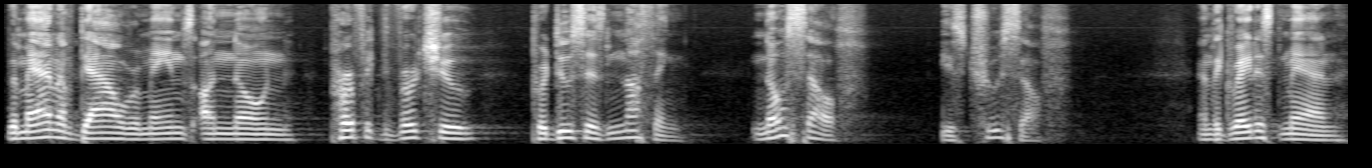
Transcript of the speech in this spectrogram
The man of Tao remains unknown. Perfect virtue produces nothing. No self is true self. And the greatest man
